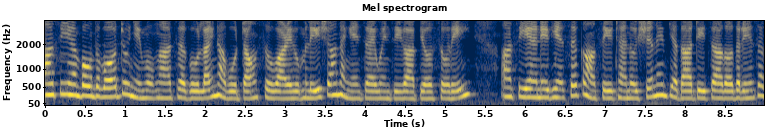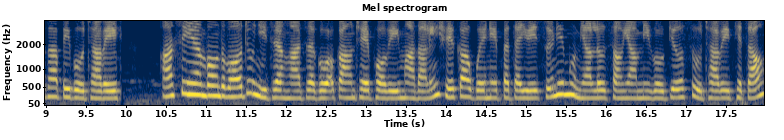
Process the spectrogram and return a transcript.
အာဆီယံပုံသဘောတူညီမှု၅ချက်ကိုလိုက်နာဖို့တောင်းဆိုပါတယ်ဟုမလေးရှားနိုင်ငံကျဲဝင်ကြီးကပြောဆိုသည်အာဆီယံအနေဖြင့်စစ်ကောင်စီထံသို့ရှင်းလင်းပြသတိကြသောသတင်းစကားပေးပို့ထားပြီး အာဆီယံဘုံသဘောတူညီချက်၅ချက်ကိုအကောင့်ထဲပေါ်ပြီးမှသာလျှင်ရွေးကောက်ပွဲနှင့်ပတ်သက်၍ဆွေးနွေးမှုများလှုပ်ဆောင်ရမည်ကိုပြောဆိုထားပြီးဖြစ်ကြောင်း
